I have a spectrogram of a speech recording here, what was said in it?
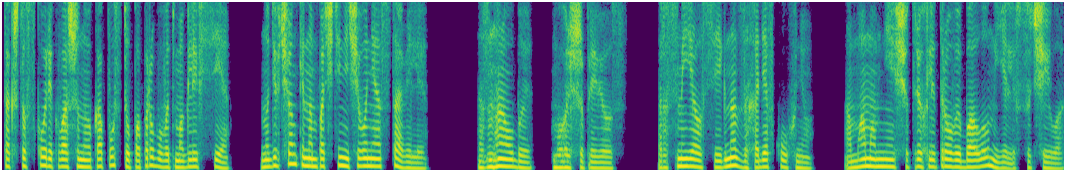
так что вскоре квашеную капусту попробовать могли все, но девчонки нам почти ничего не оставили. Знал бы, больше привез. Рассмеялся Игнат, заходя в кухню. А мама мне еще трехлитровый баллон еле всучила.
